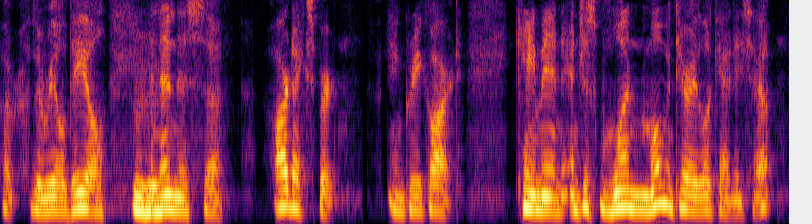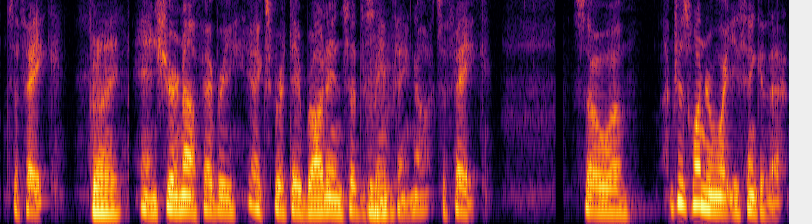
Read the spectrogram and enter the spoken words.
uh, the real deal." Mm-hmm. And then this uh, art expert in Greek art came in, and just one momentary look at it, he said, oh, "It's a fake." Right. And sure enough, every expert they brought in said the mm-hmm. same thing. No, it's a fake. So um, I'm just wondering what you think of that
